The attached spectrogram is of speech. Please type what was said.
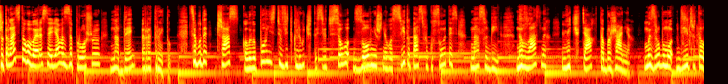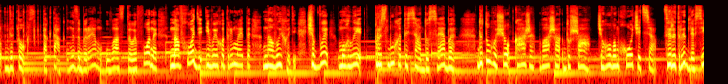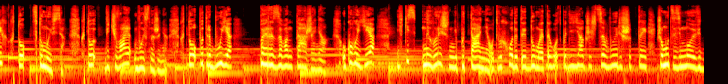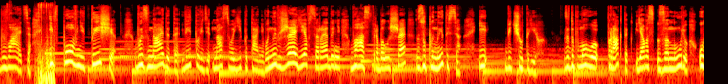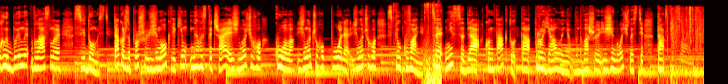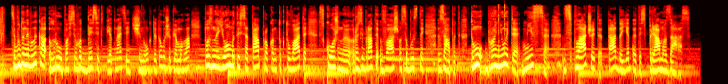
14 вересня я вас запрошую на день ретриту. Це буде час, коли ви повністю відключитесь від всього зовнішнього світу та сфокусуєтесь на собі, на власних відчуттях та бажаннях. Ми зробимо Digital Detox. Так, так, ми заберемо у вас телефони на вході, і ви їх отримаєте на виході, щоб ви могли прислухатися до себе, до того, що каже ваша душа, чого вам хочеться. Це ретрит для всіх, хто втомився, хто відчуває виснаження, хто потребує перезавантаження, у кого є якісь невирішені питання. От ви ходите і думаєте, господі, як же ж це вирішити? Чому це зі мною відбувається? І в повній тиші ви знайдете відповіді на свої питання. Вони вже є всередині вас. Треба лише зупинитися і відчути їх. За допомогою практик я вас занурю у глибини власної свідомості. Також запрошую жінок, яким не вистачає жіночого кола, жіночого поля, жіночого спілкування. Це місце для контакту та проявлення вашої жіночності та сексуальності. Це буде невелика група, всього 10-15 жінок, для того, щоб я могла познайомитися та проконтактувати з кожною, розібрати ваш особистий запит. Тому бронюйте місце, сплачуйте та доєднуйтесь прямо зараз.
